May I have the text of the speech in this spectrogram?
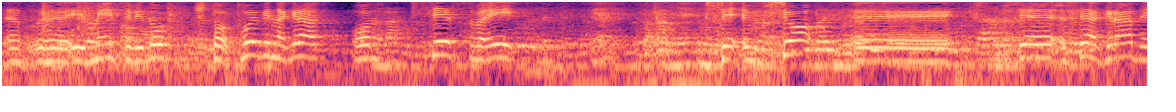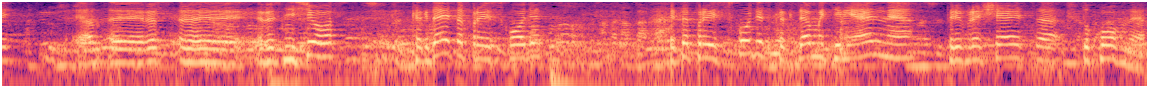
э, э, имеется в виду, что твой виноград, он все свои все, все, э, все, все ограды э, раз, э, разнесет. Когда это происходит? Это происходит, когда материальное превращается в духовное.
